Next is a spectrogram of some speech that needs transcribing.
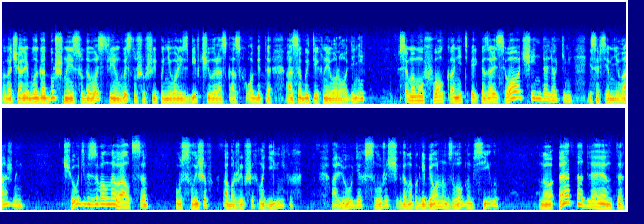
Вначале благодушный и с удовольствием выслушавший поневоле сбивчивый рассказ Хоббита о событиях на его родине, самому Фолку они теперь казались очень далекими и совсем неважными. Чуть взволновался, услышав об оживших могильниках, о людях, служащих давно погребенным злобным силам. Но это для Энта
